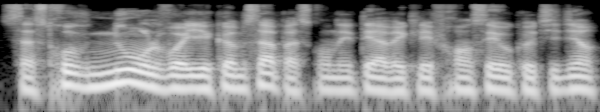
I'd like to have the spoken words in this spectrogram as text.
ça se trouve, nous, on le voyait comme ça parce qu'on était avec les Français au quotidien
